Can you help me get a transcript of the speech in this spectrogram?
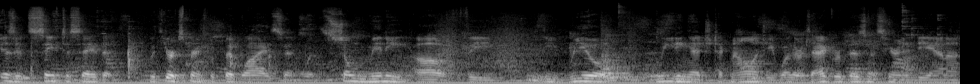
is it safe to say that with your experience with Bitwise and with so many of the the real bleeding edge technology, whether it's agribusiness here in Indiana,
